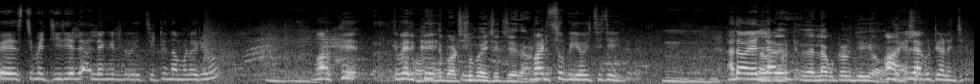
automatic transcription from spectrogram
വേസ്റ്റ് മെറ്റീരിയൽ അല്ലെങ്കിൽ ഇത് വെച്ചിട്ട് നമ്മളൊരു വർക്ക് ഇവർക്ക് ബഡ്സ് ഉപയോഗിച്ച് ചെയ്തത്. അതോ എല്ലാ കുട്ടികളും ചെയ്യോ? ആ എല്ലാ കുട്ടികളും ചെയ്യും.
